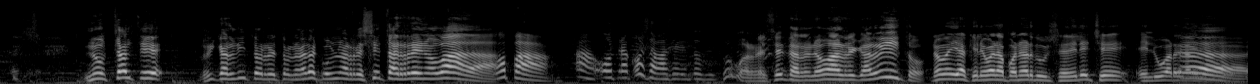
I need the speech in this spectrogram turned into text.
no obstante, Ricardito retornará con una receta renovada. Opa. Ah, otra cosa va a ser entonces. ¿Cómo receta renovada al Ricardito? No me digas que le van a poner dulce de leche en lugar de merengue. Ah,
